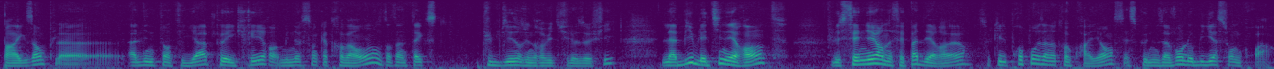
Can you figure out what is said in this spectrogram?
Par exemple, euh, Alvin Plantinga peut écrire en 1991, dans un texte publié dans une revue de philosophie, La Bible est inhérente, le Seigneur ne fait pas d'erreur, ce qu'il propose à notre croyance est ce que nous avons l'obligation de croire.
